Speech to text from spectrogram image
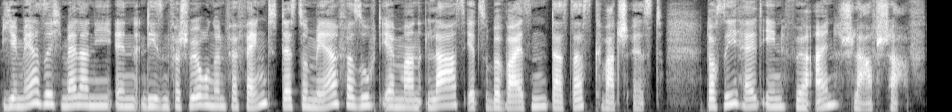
Je mehr sich Melanie in diesen Verschwörungen verfängt, desto mehr versucht ihr Mann Lars ihr zu beweisen, dass das Quatsch ist. Doch sie hält ihn für ein Schlafschaf.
